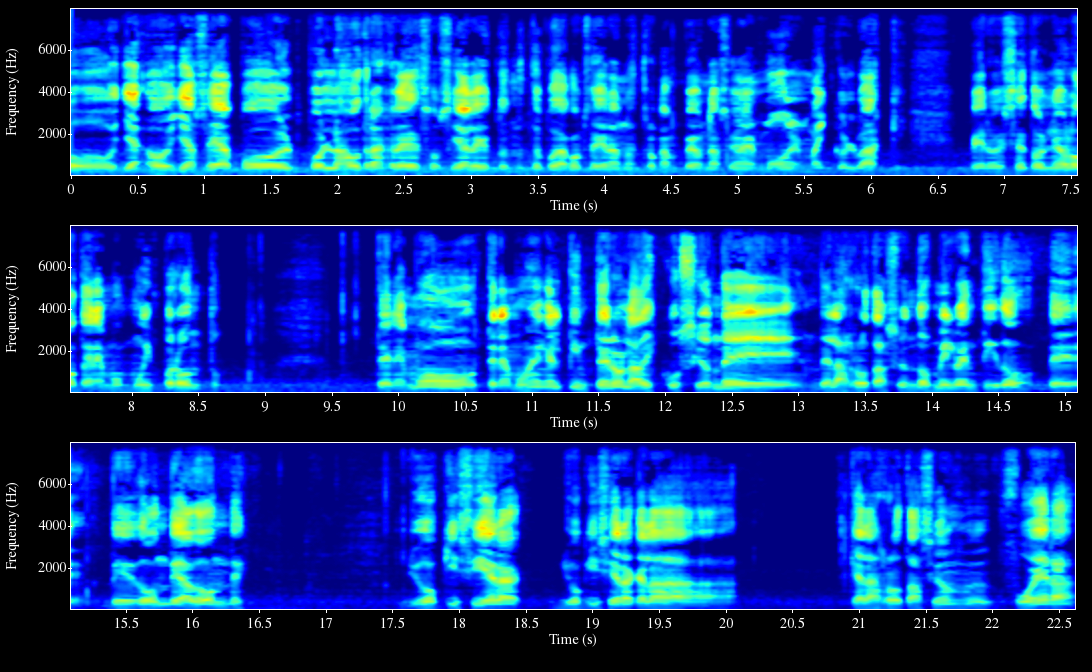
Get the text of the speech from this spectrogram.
o ya, o ya sea por, por las otras redes sociales donde usted pueda conseguir a nuestro campeón nacional modern, Michael Vázquez pero ese torneo lo tenemos muy pronto. Tenemos, tenemos en el tintero la discusión de, la rotación 2022, de, de dónde a dónde. Yo quisiera, yo quisiera que la, que la rotación fuera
